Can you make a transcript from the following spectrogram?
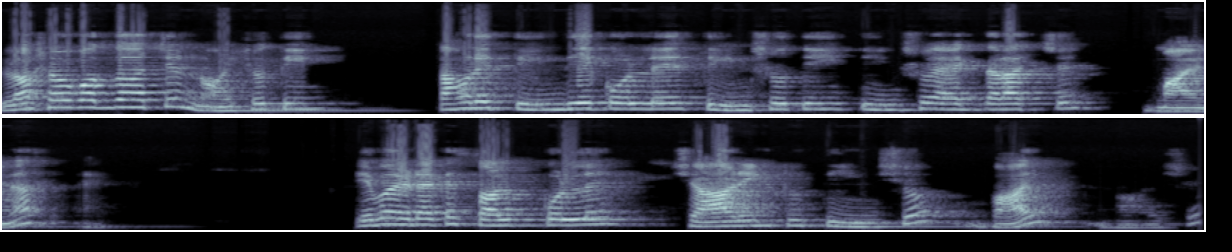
লসাও কত আছে? নয়শো তিন। তাহলে তিন দিয়ে করলে তিনশো তিন, তিনশো এক দাঁড়াচ্ছে মাইনাস এক। এবার এটাকে সলভ করলে চার ইন্টু তিনশো বাই নয়শো।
